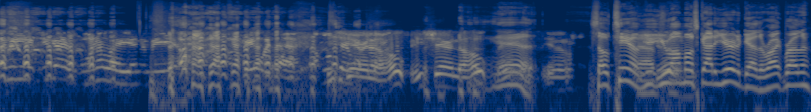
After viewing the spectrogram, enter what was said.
I mean, if you guys want to lay into me, I'm okay with that. I'm He's okay sharing with the hope. He's sharing the hope, man. You know. So Tim, you, you almost got a year together, right, brother?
